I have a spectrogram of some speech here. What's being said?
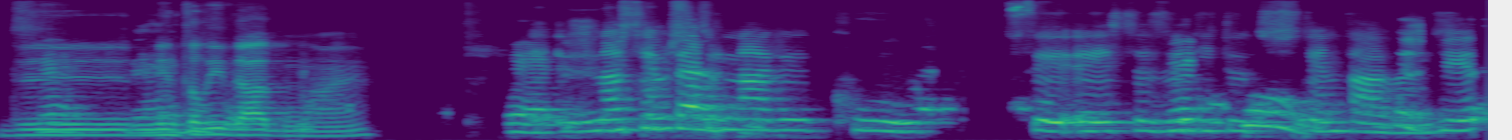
de é, é, mentalidade, não é? é Nós temos de tornar cool essas é atitudes cool. sustentáveis. Às vezes,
